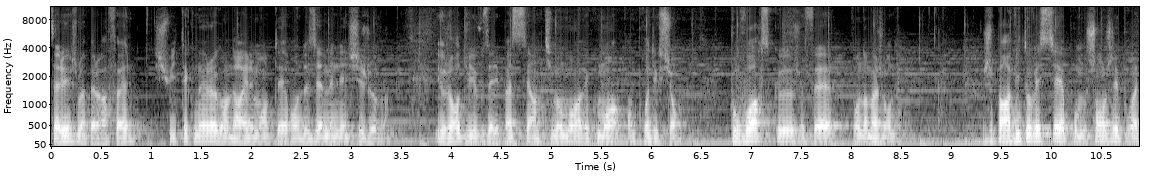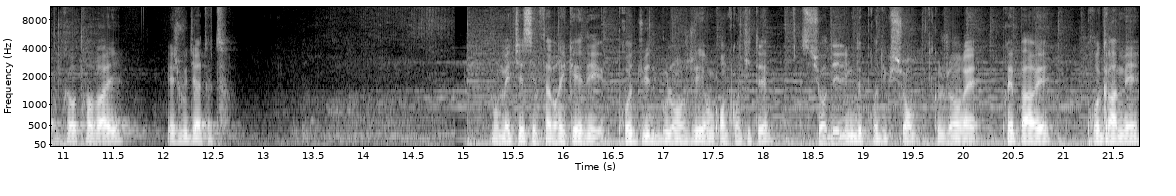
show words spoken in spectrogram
Salut, je m'appelle Raphaël, je suis technologue en denrées alimentaire en deuxième année chez Jova. Et aujourd'hui, vous allez passer un petit moment avec moi en production pour voir ce que je fais pendant ma journée. Je pars vite au vestiaire pour me changer pour être prêt au travail et je vous dis à toutes. Mon métier, c'est de fabriquer des produits de boulangerie en grande quantité sur des lignes de production que j'aurais préparées, programmées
